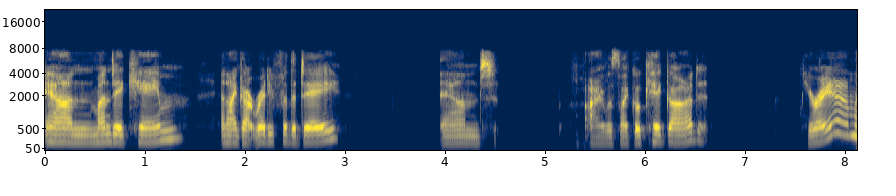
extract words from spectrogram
And Monday came and I got ready for the day and I was like, okay, God, here I am.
